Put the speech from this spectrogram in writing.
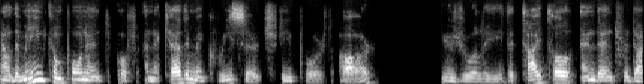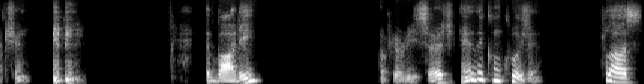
Now, the main component of an academic research report are usually the title and the introduction, the body of your research, and the conclusion, plus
